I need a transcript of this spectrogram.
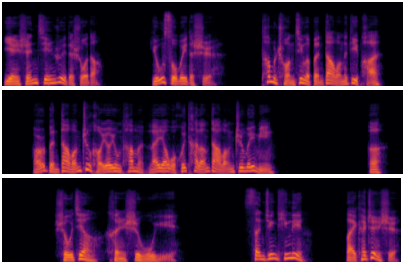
眼神尖锐的说道：‘有所谓的是，他们闯进了本大王的地盘。’”而本大王正好要用他们来扬我灰太狼大王之威名。啊！守将很是无语。三军听令，摆开阵势，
